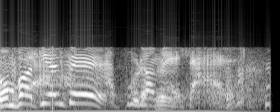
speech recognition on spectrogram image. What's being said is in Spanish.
¡Combatiente! ¡Puro metal!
